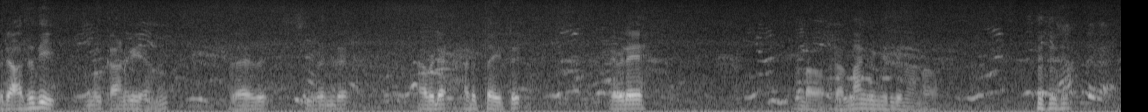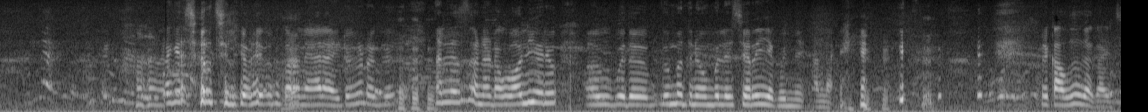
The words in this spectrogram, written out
ഒരു അതിഥി നമ്മൾ കാണുകയാണ്. അതായത് ശിവന്റെ അവിടെ അടുത്തായിട്ട് എവിടെ? ഉണ്ടോ രണ്ടാം കുഞ്ഞിരിക്കുന്നുണ്ടോ? ഭയങ്കര ചെറുച്ചില്ലേ? അവിടെ ഇരുന്ന് കുറെ നേരമായിട്ട് ഇങ്ങോട്ടൊക്കെ നല്ല രസമാണ് കേട്ടോ. വലിയൊരു ഇത് ബിംബത്തിന് മുമ്പിൽ ചെറിയ കുഞ്ഞ് അല്ല. ഒരു കൗതുക കാഴ്ച.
